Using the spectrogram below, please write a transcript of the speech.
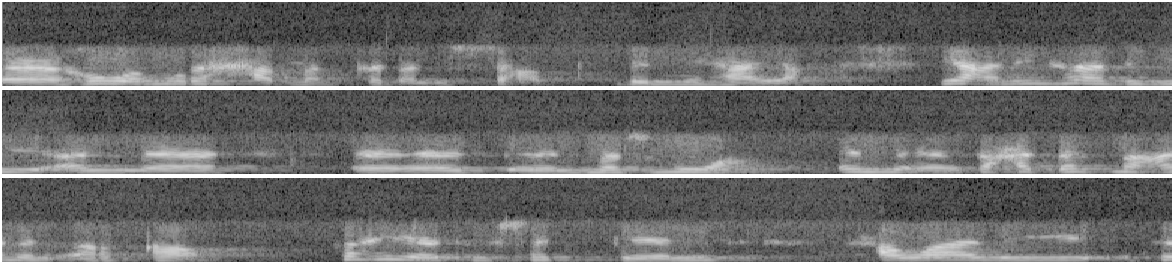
هو مرحب من قبل الشعب بالنهاية. يعني هذه المجموعة إن تحدثنا عن الأرقام فهي تشكل حوالي 36.9%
